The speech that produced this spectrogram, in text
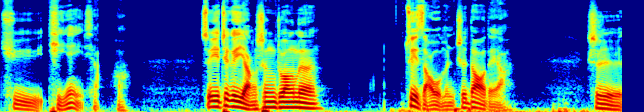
去体验一下。所以这个养生桩呢，最早我们知道的呀，是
